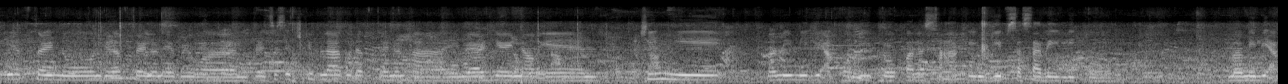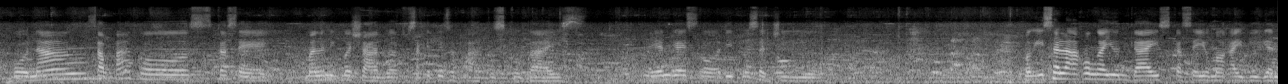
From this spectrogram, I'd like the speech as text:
Good afternoon. Good afternoon, everyone. Princess HQ Vlog, good afternoon. Hi. We are here now in Chinyi. Mamimili ako dito para sa aking gift sa sarili ko. Mamili ako ng sapatos kasi malamig masyado. Sakit yung sapatos ko, guys. Ayan, guys, oh, dito sa Gio. Mag-isa lang ako ngayon guys kasi yung mga kaibigan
